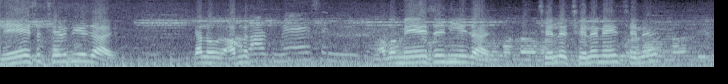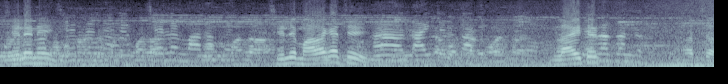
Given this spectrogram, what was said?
মেয়ে এসে ছেড়ে দিয়ে যায়। কেন? আপনার আবার মেয়ে এসে নিয়ে যায়। ছেলে ছেলে নেই ছেলে ছেলে নেই। ছেলে মারা গেছে। হ্যাঁ লাইটের আচ্ছা।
